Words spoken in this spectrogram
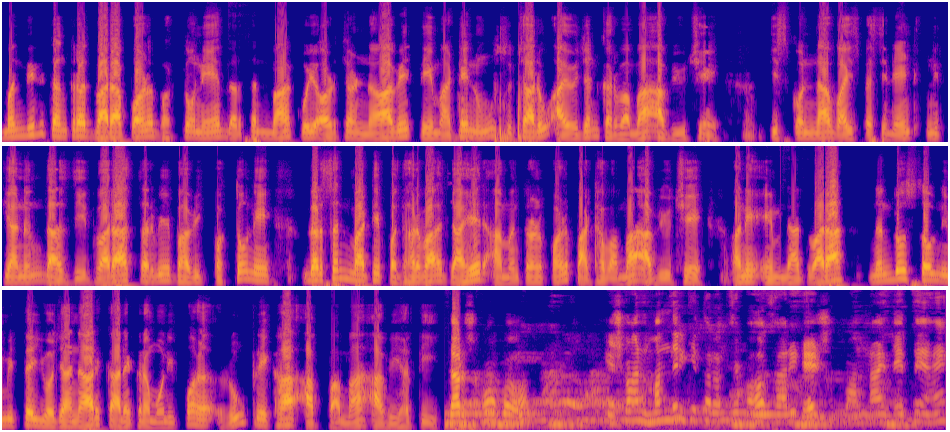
મંદિર તંત્ર દ્વારા પણ ભક્તોને દર્શનમાં કોઈ અડચણ ન આવે તે માટેનું સુચારુ આયોજન કરવામાં આવ્યું છે ઇસ્કોનના વાઇસ પ્રેસિડેન્ટ નિત્યાનંદ દાસજી દ્વારા સર્વે ભાવિક ભક્તોને દર્શન માટે પધારવા જાહેર આમંત્રણ પણ પાઠવવામાં આવ્યું છે અને એમના દ્વારા નંદોત્સવ નિમિત્તે યોજાનાર કાર્યક્રમોની પણ રૂપરેખા આપવામાં આવી હતી दर्शकों को इस्कॉन मंदिर की तरफ से बहुत सारी ढेर शुभकामनाएं देते हैं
